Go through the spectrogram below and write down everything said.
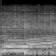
know I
